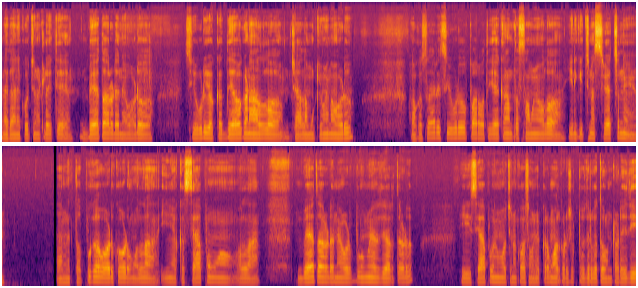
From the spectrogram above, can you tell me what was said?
అనే దానికి వచ్చినట్లయితే బేతాళుడు అనేవాడు శివుడి యొక్క దేవగణాలలో చాలా ముఖ్యమైన వాడు ఒకసారి శివుడు పార్వతి ఏకాంత సమయంలో ఈయనకి ఇచ్చిన స్వేచ్ఛని దాన్ని తప్పుగా వాడుకోవడం వల్ల ఈ యొక్క శాపం వల్ల బేతాళుడు అనేవాడు భూమి మీద చేరుతాడు ఈ శాప విమోచన కోసం విక్రమార్కుడు చుట్టూ తిరుగుతూ ఉంటాడు. ఇది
